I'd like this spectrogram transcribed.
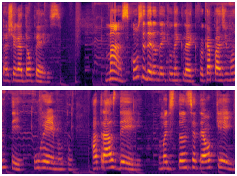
para chegar até o Pérez. Mas, considerando aí que o Leclerc foi capaz de manter o Hamilton atrás dele, numa distância até ok,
